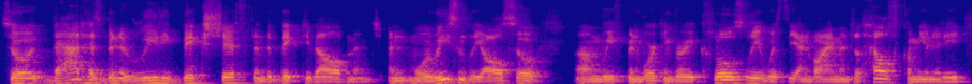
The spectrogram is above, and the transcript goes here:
so that has been a really big shift and a big development. And more recently, also, um, we've been working very closely with the environmental health community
